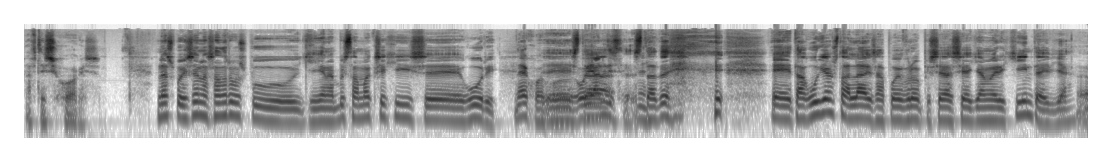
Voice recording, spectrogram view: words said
αυτές οι χώρες. Να σου πω, είσαι ένας άνθρωπος που και για να μπεις στα μάξι έχεις ε, γούρι. Έχω, έχω. Ε, ο στα- Ιωαννίδης, ναι. στα τε- ε, τα γούρια σου τα αλλάζεις από Ευρώπη σε Ασία και Αμερική είναι τα ίδια; Ε,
